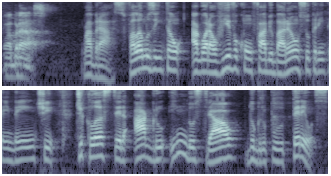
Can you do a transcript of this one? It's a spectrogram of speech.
Um abraço. Um abraço. Falamos então agora ao vivo com o Fábio Barão, superintendente de cluster agroindustrial do grupo Tereos.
